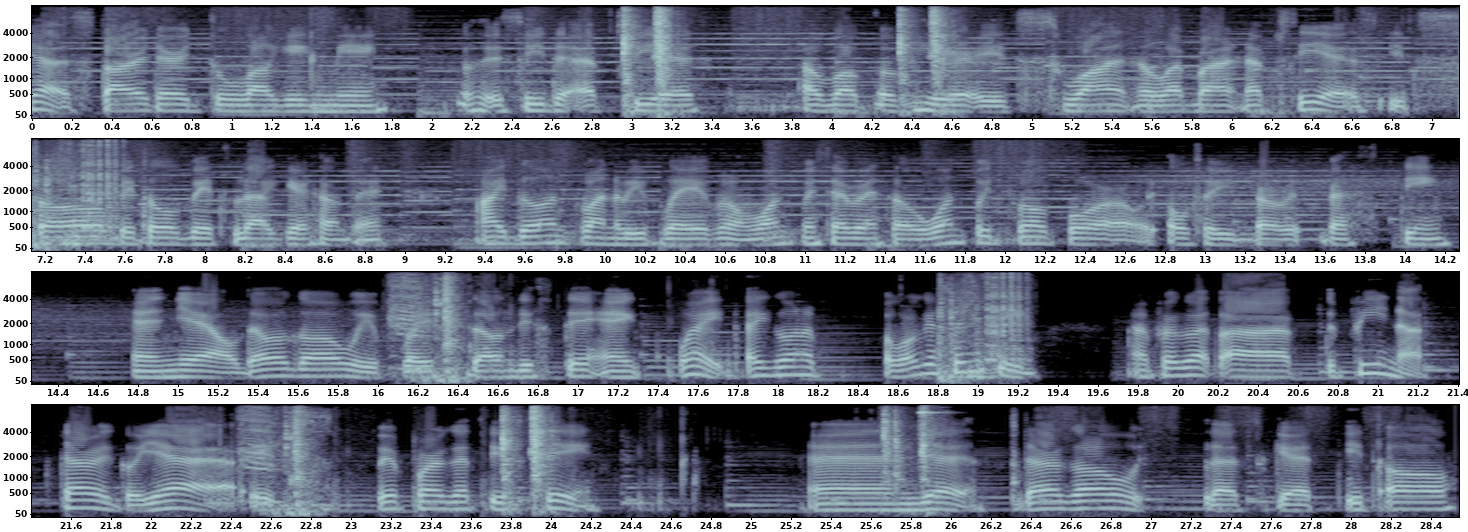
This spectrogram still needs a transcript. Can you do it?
yeah started logging me. Because you see the fps above up here it's 111 fps it's so little bit laggy or something i don't want to be playing from 1.7 so 1.12 for also the best thing. And yeah there we go. We place down this thing and wait i gonna work the same thing i forgot uh the peanut. There we go. Yeah it's we forgot this thing and yeah there go. Let's get it all.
